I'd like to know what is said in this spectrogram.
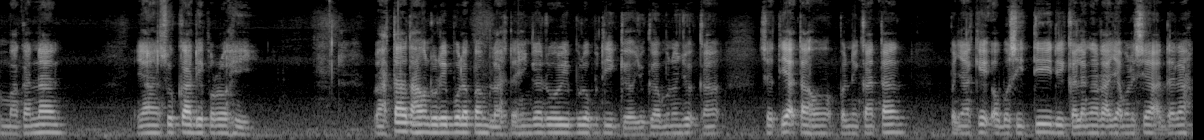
makanan yang suka diperolehi. Data tahun 2018 dan hingga 2023 juga menunjukkan setiap tahun peningkatan penyakit obesiti di kalangan rakyat Malaysia adalah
